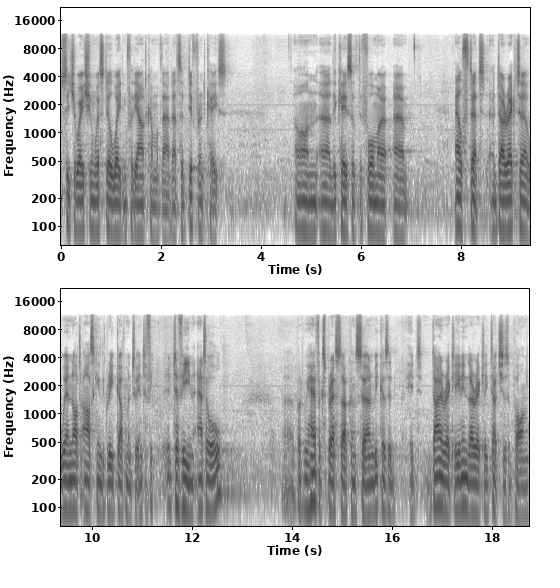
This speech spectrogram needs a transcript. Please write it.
situation, we're still waiting for the outcome of that. That's a different case on uh, the case of the former um, Elstat director, we're not asking the Greek government to interve intervene at all. Uh, but we have expressed our concern because it, it directly and indirectly touches upon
